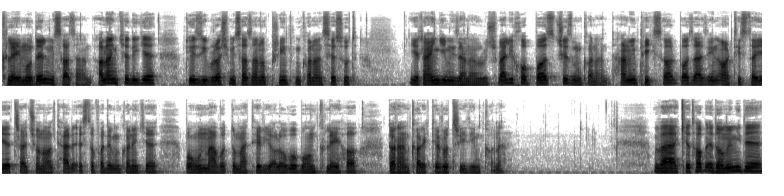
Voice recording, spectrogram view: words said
کلی مدل می‌سازن. الان که دیگه توی ZBrush می‌سازن و پرینت می‌کنن سه سوت یه رنگی می‌زنن روش. ولی خب باز چیز می‌کنن همین پیکسار باز از این آرتیستای traditional تر استفاده می‌کنه که با اون مواد و material ها و با اون clay ها دارن character رو 3D می‌کنن. و کتاب ادامه میده.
